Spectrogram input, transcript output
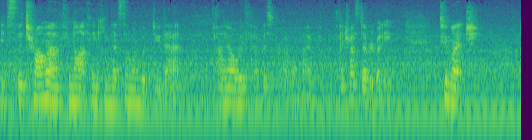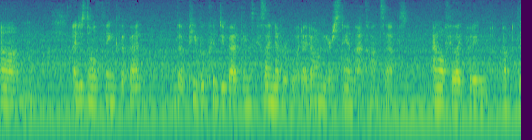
It's the trauma of not thinking that someone would do that. I always have this problem. I've, I trust everybody too much. Um, I just don't think that bad that people could do bad things because I never would. I don't understand that concept. I don't feel like putting up the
